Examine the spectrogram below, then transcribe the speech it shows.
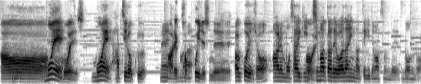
あー、萌え萌え。萌え86。ね、あれ、かっこいいですね。かっこいいでしょ？あれも最近、はい巷で話題になってきてますんで、どんどん。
